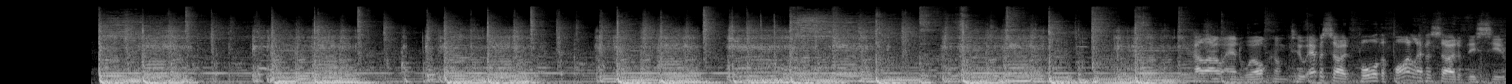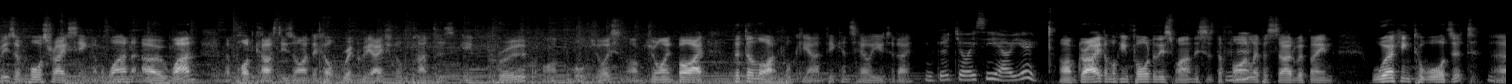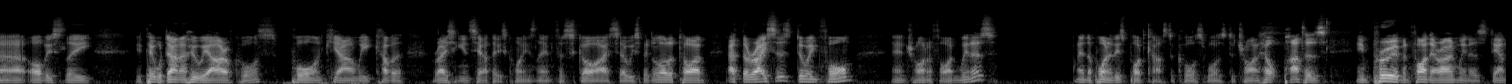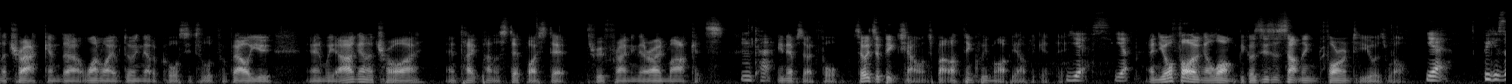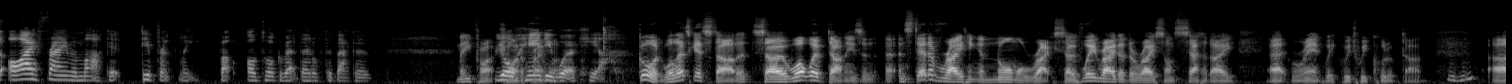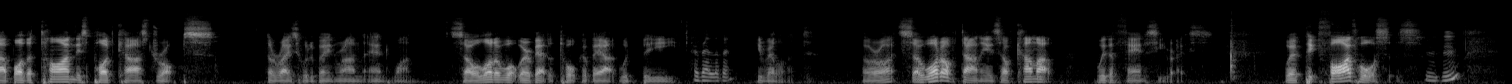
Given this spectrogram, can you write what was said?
welcome to episode four, the final episode of this series of Horse Racing 101, a podcast designed to help recreational punters improve. I'm Paul Joice and I'm joined by the delightful Kiaarn Dickens. How are you today? I'm good, Joicey. How are you? I'm great. I'm looking forward to this one. This is the final episode. We've been working towards it. Uh, obviously, if people don't know who we are, of course, Paul and Kiaarn, we cover racing in southeast Queensland for Sky. So we spend a lot of time at the races doing form and trying to find winners. And the point of this podcast, of course, was to try and help punters improve and find their own winners down the track. And uh, one way of doing that, of course, is to look for value. And we are going to try and take punters step by step through framing their own markets Okay. in episode four. So it's a big challenge, but I think we might be able to get there. Yes. Yep. And you're following along because this is something foreign to you as well. Yeah. Because I frame a market differently, but I'll talk about that off the back of Me trying your to handiwork here. Good. Well, let's get started. So, what we've done is, an, uh, instead of rating a normal race, so if we rated a race on Saturday at Randwick, which we could have done, uh, by the time this podcast drops, the race would have been run and won. So, a lot of what we're about to talk about would be Irrelevant. irrelevant. All right. So, what I've done is I've come up with a fantasy race. We've picked five horses,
